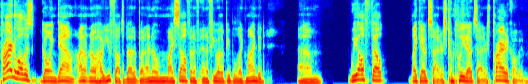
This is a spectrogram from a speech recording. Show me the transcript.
prior to all this going down, I don't know how you felt about it, but I know myself and a, and a few other people like minded, um, we all felt like outsiders, complete outsiders prior to COVID.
